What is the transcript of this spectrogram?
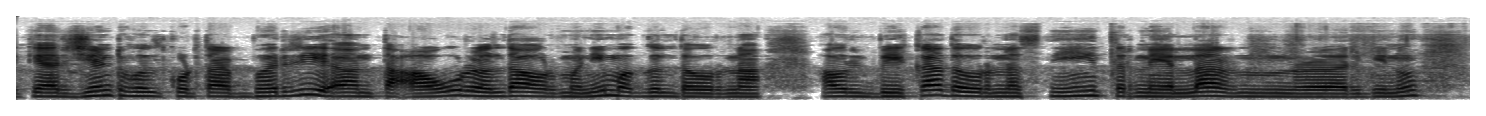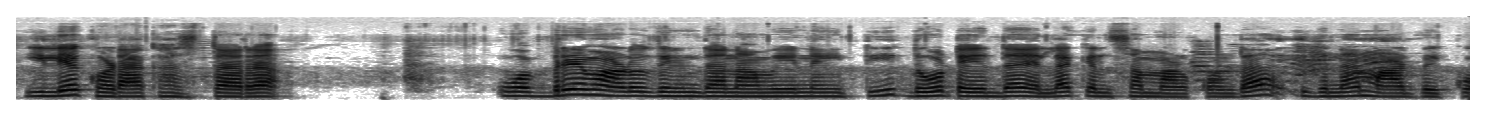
ಆಕೆ ಅರ್ಜೆಂಟ್ ಹೊಲ್ದು ಕೊಡ್ತಾಳೆ. ಬರ್ರಿ ಅಂತ ಅವ್ರು ಅಲ್ದ ಅವ್ರ ಮನೆ ಮಗಲ್ದವ್ರನ್ನ ಅವ್ರಿಗೆ ಬೇಕಾದವ್ರನ್ನ, ಸ್ನೇಹಿತರನ್ನ ಎಲ್ಲ ಅರ್ಬಿನೂ ಇಲ್ಲೇ ಕೊಡಾಕೆ ಹಚ್ತಾರೆ. ಒಬ್ಬರೇ ಮಾಡೋದ್ರಿಂದ ಏನೈತಿ ದೋಟೆಯಿಂದ ಎಲ್ಲ ಕೆಲಸ ಮಾಡ್ಕೊಂಡು ಇದನ್ನು ಮಾಡಬೇಕು.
